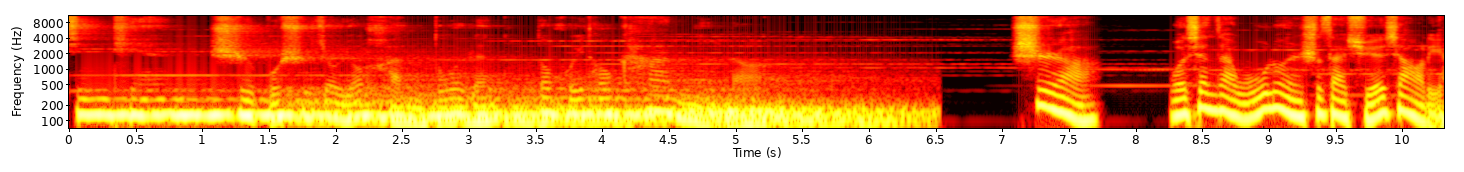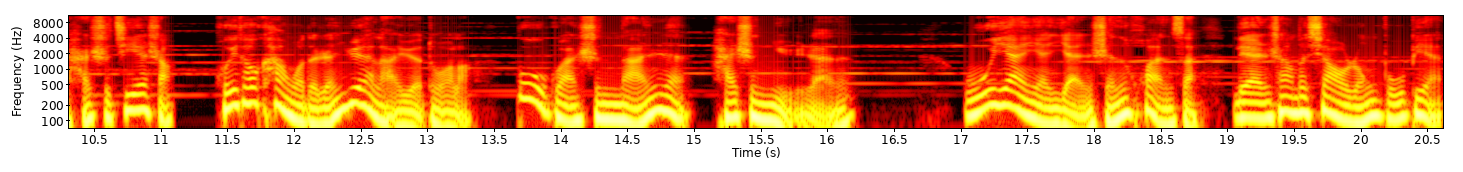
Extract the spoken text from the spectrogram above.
今天是不是就有很多人都回头看你呢？是啊，我现在无论是在学校里还是街上，回头看我的人越来越多了，不管是男人还是女人。吴艳艳眼神涣散，脸上的笑容不变。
